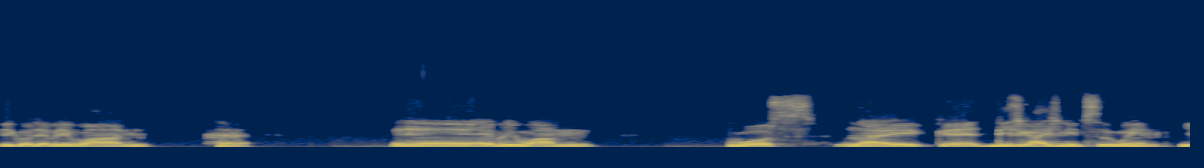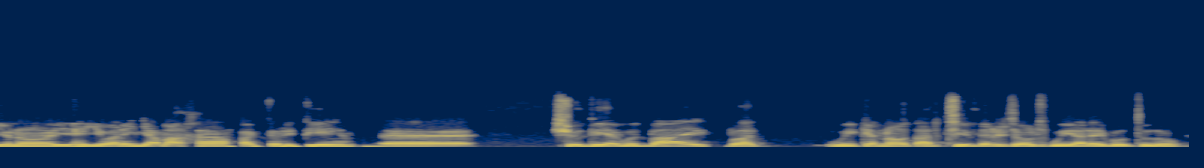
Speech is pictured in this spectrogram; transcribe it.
because everyone, uh, everyone was like, uh, these guys needs to win. You know, you are in Yamaha factory team, uh, should be a good bike, but we cannot achieve the results we are able to do.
